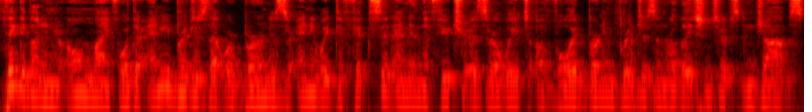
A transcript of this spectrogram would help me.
think about in your own life. Were there any bridges that were burned? Is there any way to fix it? And in the future, is there a way to avoid burning bridges in relationships, in jobs,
